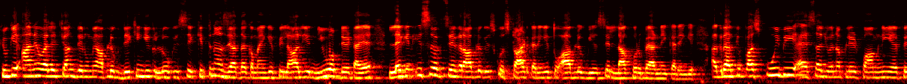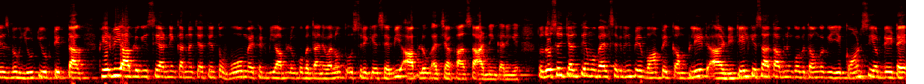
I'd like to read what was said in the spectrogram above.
क्योंकि आने वाले चंद दिनों में आप लोग देखेंगे कि लोग इससे कितना ज़्यादा कमाएँगे। फ़िलहाल ये न्यू अपडेट आया है, लेकिन इस वक्त से अगर आप लोग इसको स्टार्ट करेंगे तो आप लोग भी इससे लाखों रुपए अर्निंग करेंगे। अगर आपके पास कोई भी ऐसा जो है ना प्लेटफॉर्म नहीं है फेसबुक यूट्यूब टिकटॉक फिर भी आप लोग इससे अर्निंग करना चाहते हैं तो वो मेथड भी आप लोगों को बताने वाला हूँ। तो उस तरीके से भी आप लोग अच्छा खासा अर्निंग करेंगे। तो दोस्तों, चलते हैं मोबाइल स्क्रीन पे। वहाँ पे कंप्लीट डिटेल के साथ आप लोगों को बताऊँगा कि ये कौन सी अपडेट है,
